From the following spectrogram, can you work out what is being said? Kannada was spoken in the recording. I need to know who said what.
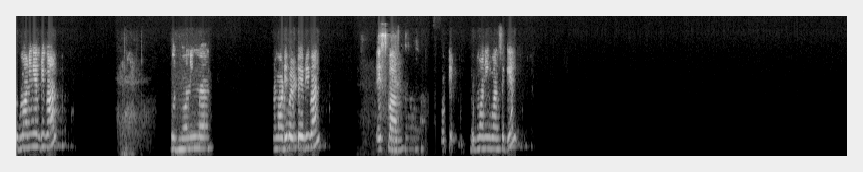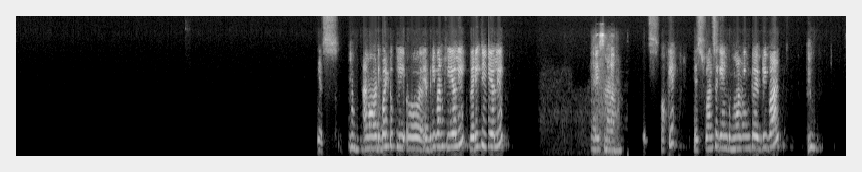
Speaker 1: Good morning, everyone.
Speaker 2: Good morning, ma'am.
Speaker 1: I'm audible to everyone.
Speaker 3: Yes, ma'am.
Speaker 1: Okay. Good morning once again. Yes, I'm audible to cle- uh, everyone clearly, very clearly.
Speaker 3: Yes, ma'am.
Speaker 1: Yes. Okay. Yes, once again, good morning to everyone.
